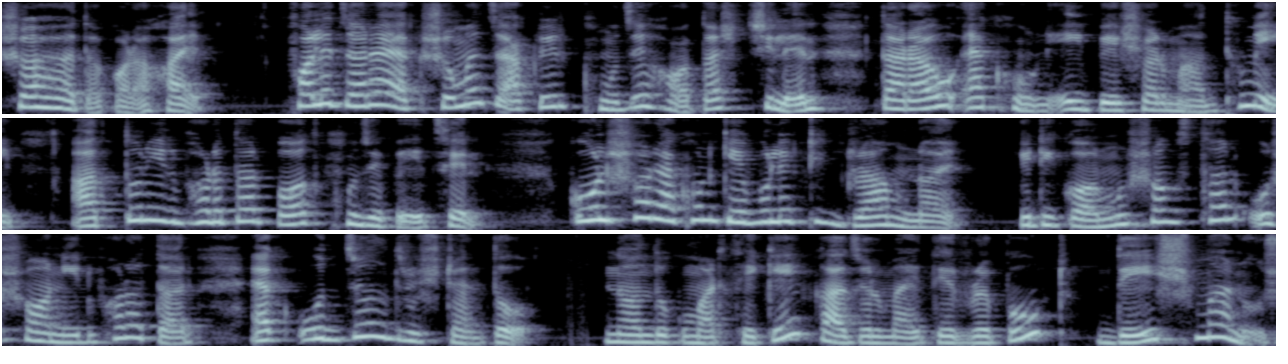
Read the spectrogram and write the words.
সহায়তা করা হয়। ফলে যারা একসময় চাকরির খোঁজে হতাশ ছিলেন তারাও এখন এই পেশার মাধ্যমে আত্মনির্ভরতার পথ খুঁজে পেয়েছেন কোলসর এখন কেবল একটি গ্রাম নয় এটি কর্মসংস্থান ও স্বনির্ভরতার এক উজ্জ্বল দৃষ্টান্ত নন্দকুমার থেকে কাজল মাইতের রিপোর্ট দেশ মানুষ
